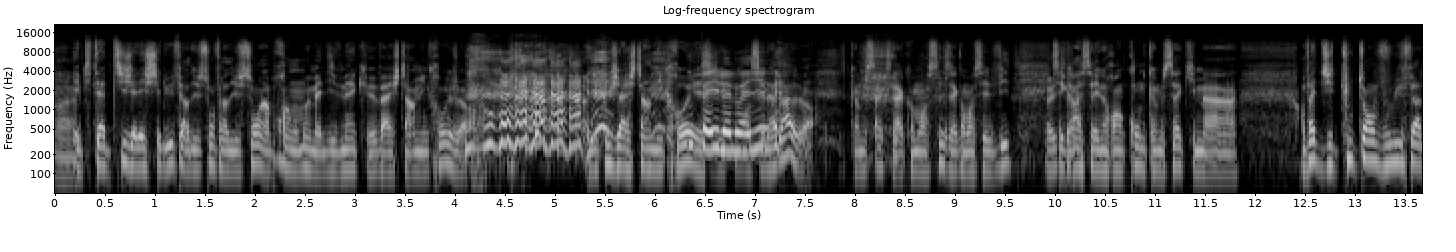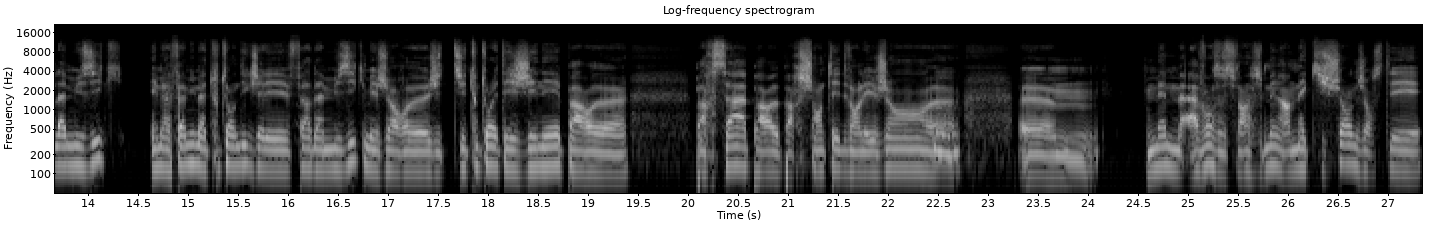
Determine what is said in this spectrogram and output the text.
Ouais. Et petit à petit, j'allais chez lui faire du son, faire du son. Et après, à un moment, il m'a dit mec, euh, va acheter un micro, genre. et du coup, j'ai acheté un micro et paye j'ai commencé là-bas. C'est comme ça que ça a commencé. Ça a commencé vite. C'est grâce à une rencontre comme ça qui m'a. En fait, j'ai tout le temps voulu faire de la musique et ma famille m'a tout le temps dit que j'allais faire de la musique, mais genre, euh, j'ai j'ai tout le temps été gêné par, euh, par ça, par, par chanter devant les gens. euh, Mm. Même avant, enfin, même un mec qui chante, genre, c'était,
